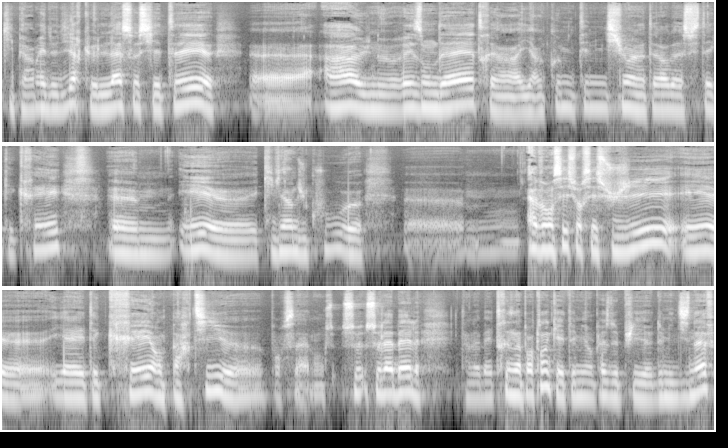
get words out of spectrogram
qui permet de dire que la société a une raison d'être, il y a un comité de mission à l'intérieur de la société qui est créé et qui vient du coup avancer sur ces sujets et, euh, il a été créé en partie euh, pour ça. Donc ce, label est un label très important qui a été mis en place depuis 2019. Euh,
